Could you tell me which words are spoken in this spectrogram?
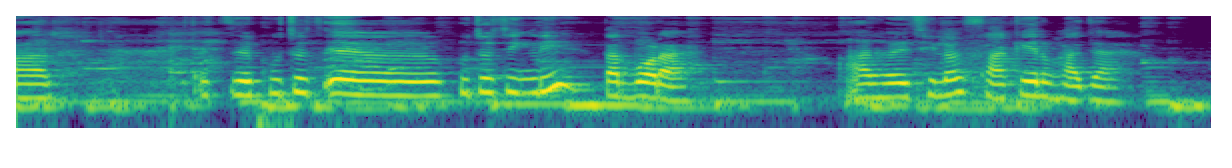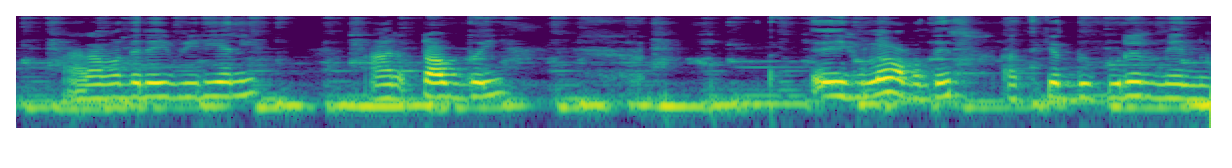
আর কুচো কুচো চিংড়ি, তার বড়া। আর হয়েছিল শাকের ভাজা। আর আমাদের এই বিরিয়ানি আর টক দই। এই হলো আমাদের আজকের দুপুরের মেনু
